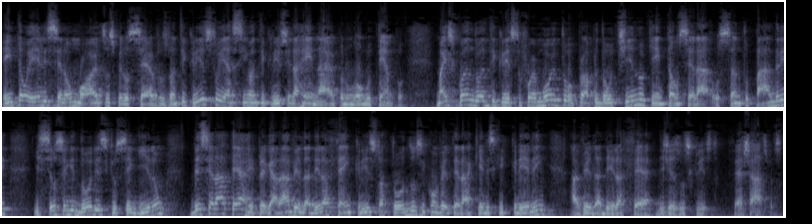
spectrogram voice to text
Então eles serão mortos pelos servos do anticristo e assim o anticristo irá reinar por um longo tempo. Mas quando o anticristo for morto, o próprio Doutino, que então será o Santo Padre, e seus seguidores que o seguiram, descerá à terra e pregará a verdadeira fé em Cristo a todos e converterá aqueles que crerem a verdadeira fé de Jesus Cristo. Fecha aspas.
